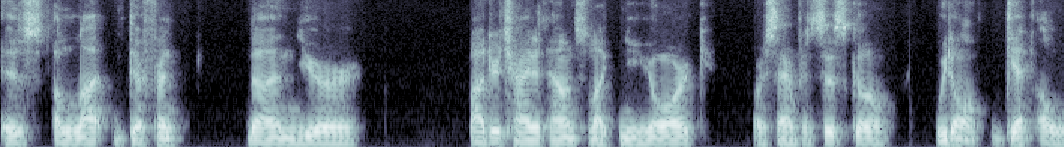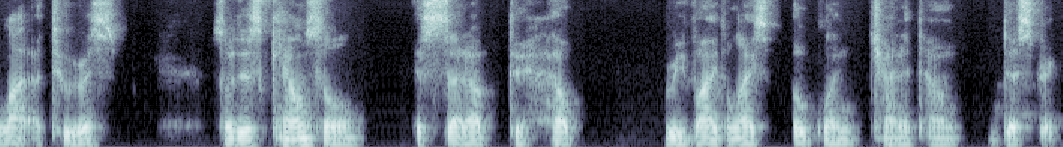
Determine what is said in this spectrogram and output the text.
is a lot different than your other Chinatowns like New York or San Francisco. We don't get a lot of tourists. So this council is set up to help revitalize Oakland Chinatown district.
